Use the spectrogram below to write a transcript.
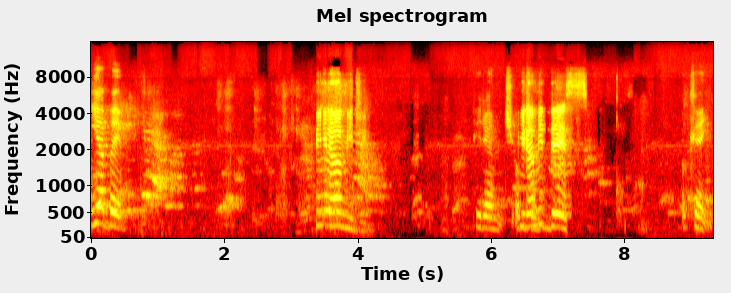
E a B? Pirâmide. Pirâmide. ok. Pirâmides. Ok.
